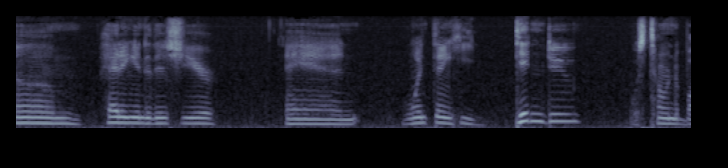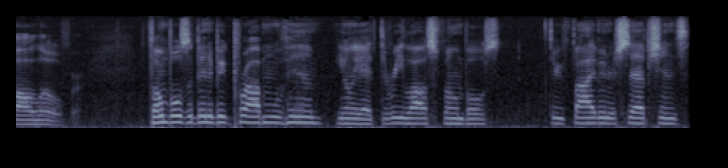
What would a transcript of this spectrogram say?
um, heading into this year, and one thing he didn't do was turn the ball over. Fumbles have been a big problem with him. He only had three lost fumbles, threw five interceptions,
